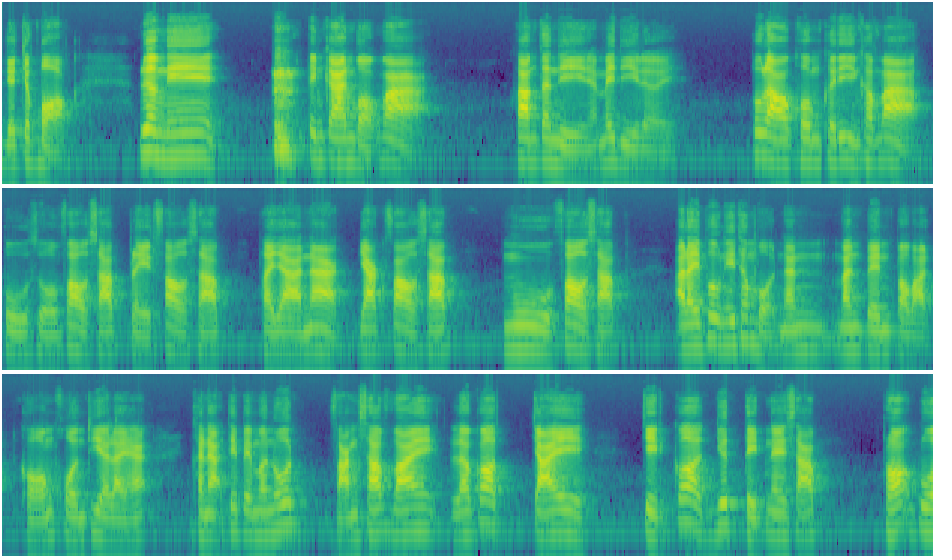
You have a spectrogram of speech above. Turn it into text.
เดี๋ยวจะบอก เรื่องนี้เป็นการบอกว่าความตนีเนี่ยไม่ดีเลย พวกเราคงเคยได้ยินคำว่า ปู่โสมเฝ้าทรัพย์เปรตเฝ้าทรัพย์พญานาค ยักษ์เฝ้าทรัพย์ งูเฝ้าทรัพย์ อะไรพวกนี้ทั้งหมดนั้นมันเป็นประวัติของคนที่อะไรฮะขณะที่เป็นมนุษย์ฝังทรัพย์ไว้ แล้วก็ใจจิตก็ยึดติดในทรัพย์ เพราะกลัว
